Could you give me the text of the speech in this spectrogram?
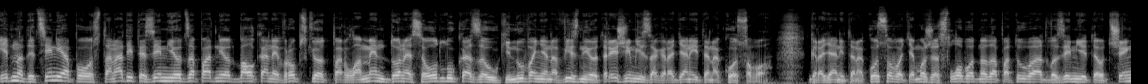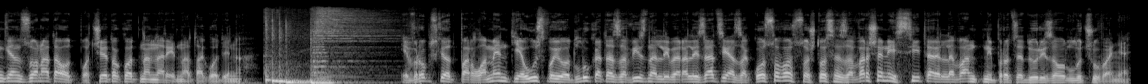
Една деценија по останатите земји од Западниот Балкан, Европскиот парламент донесе одлука за укинување на визниот режим и за граѓаните на Косово. Граѓаните на Косово ќе може слободно да патуваат во земјите од Шенген зоната од почетокот на наредната година. Европскиот парламент ја усвои одлуката за визна либерализација за Косово со што се завршени сите релевантни процедури за одлучување.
